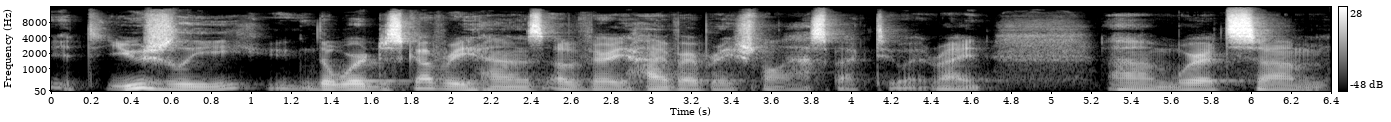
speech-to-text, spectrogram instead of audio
it usually the word discovery has a very high vibrational aspect to it right um, where it's um,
